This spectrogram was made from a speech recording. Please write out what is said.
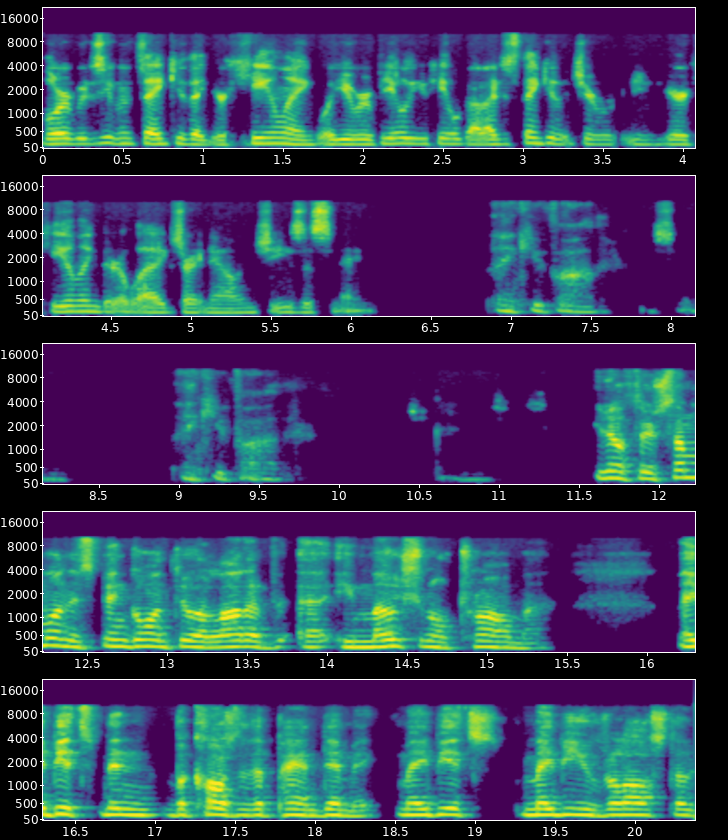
Lord, we just even thank you that you're healing. Will you reveal you heal God? I just thank you that you're you're healing their legs right now in Jesus' name. Thank you, Father. Thank you, Father. You know, if there's someone that's been going through a lot of uh, emotional trauma, maybe it's been because of the pandemic. Maybe it's maybe you've lost a,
